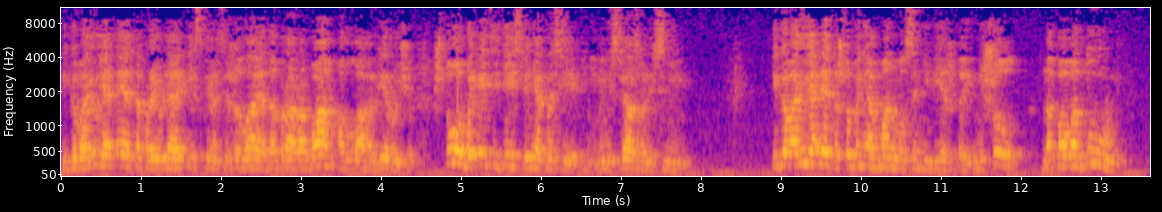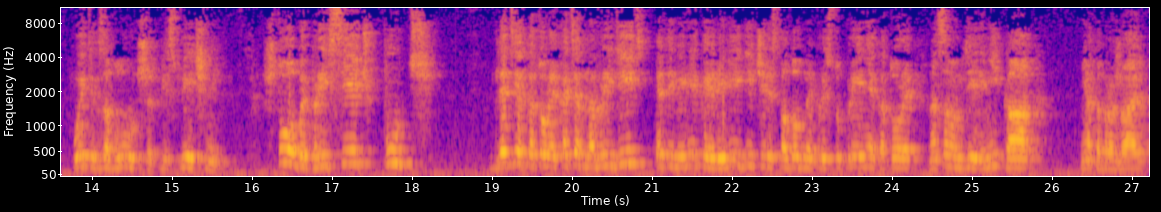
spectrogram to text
И говорю я это, проявляя искренность и желая добра рабам Аллаха, верующим, чтобы эти действия не относили к ним и не связывались с ними. И говорю я это, чтобы не обманывался невеждой, не шел на поводу у этих заблудших, беспечных, чтобы пресечь путь для тех, которые хотят навредить этой великой религии через подобные преступления, которые на самом деле никак не отображают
